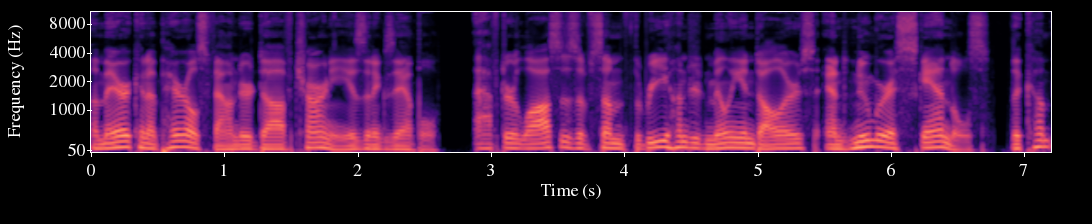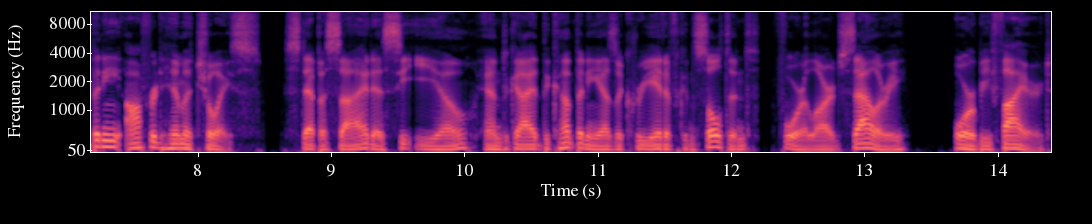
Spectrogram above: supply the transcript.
American Apparel's founder Dov Charney is an example. After losses of some $300 million and numerous scandals, the company offered him a choice step aside as CEO and guide the company as a creative consultant for a large salary, or be fired.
